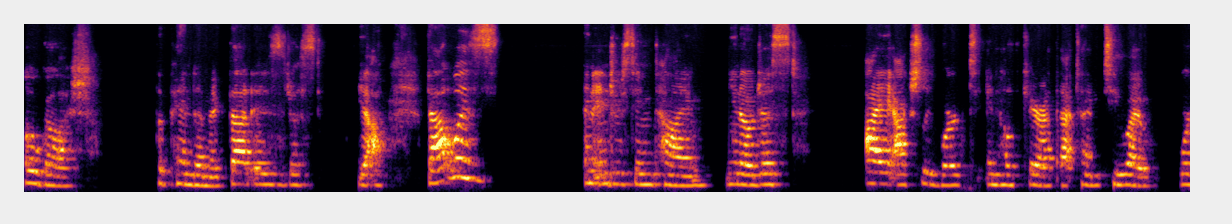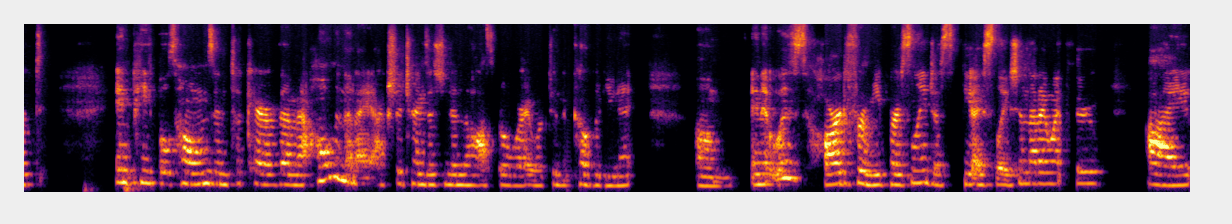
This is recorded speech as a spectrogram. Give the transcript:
oh gosh the pandemic that is just yeah, that was an interesting time. You know, just I actually worked in healthcare at that time too. I worked in people's homes and took care of them at home. And then I actually transitioned in the hospital where I worked in the COVID unit. Um, and it was hard for me personally, just the isolation that I went through. I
